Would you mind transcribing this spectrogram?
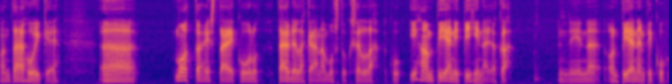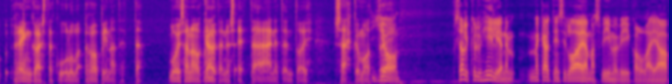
On tää huikee. Öö, moottorista ei kuulu täydelläkään avustuksella kuin ihan pieni pihinä, joka niin on pienempi kuin renkaista kuuluva ropinat, että voi sanoa mm. käytännössä, että äänetön toi sähkömoottori. Joo, se oli kyllä hiljainen. Me käytiin silloin ajamassa viime viikolla ja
